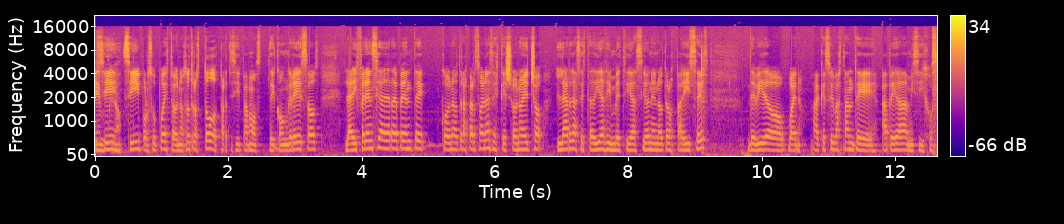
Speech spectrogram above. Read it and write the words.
ejemplo. Sí, sí, por supuesto. Nosotros todos participamos de congresos. La diferencia de repente con otras personas es que yo no he hecho largas estadías de investigación en otros países debido, bueno, a que soy bastante apegada a mis hijos.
